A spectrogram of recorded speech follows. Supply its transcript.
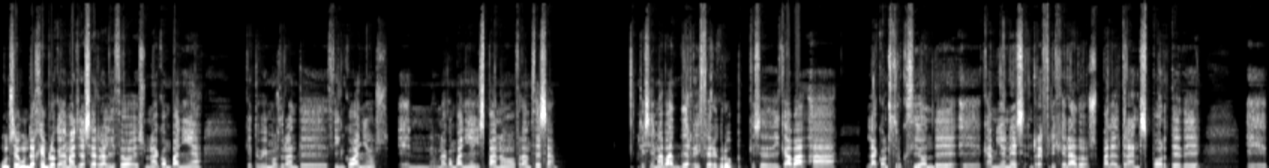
Un segundo ejemplo que además ya se realizó es una compañía que tuvimos durante cinco años en una compañía hispano-francesa, que se llamaba The Reefer Group, que se dedicaba a la construcción de eh, camiones refrigerados para el transporte de eh,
